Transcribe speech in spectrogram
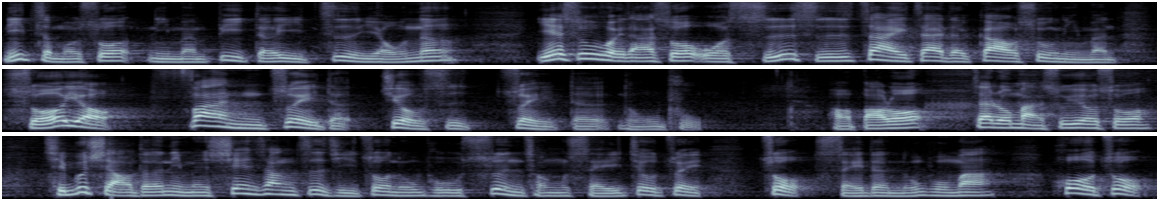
你怎么说你们必得以自由呢？”耶稣回答说：“我实实在在的告诉你们，所有犯罪的，就是。”罪的奴仆，好，保罗在罗马书又说：“岂不晓得你们献上自己做奴仆，顺从谁就罪做谁的奴仆吗？或做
